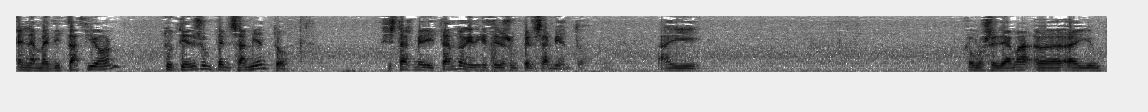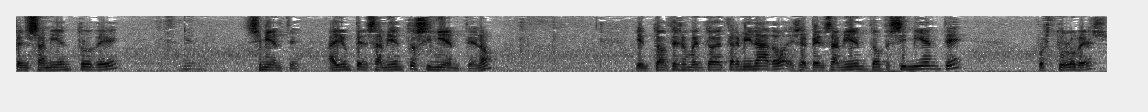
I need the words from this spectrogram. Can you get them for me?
en la meditación, tú tienes un pensamiento. Si estás meditando, quiere decir que tienes un pensamiento. Hay, ¿cómo se llama? Eh, hay un pensamiento de simiente. Hay un pensamiento simiente, ¿no? Y entonces, en un momento determinado, ese pensamiento simiente, pues tú lo ves.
